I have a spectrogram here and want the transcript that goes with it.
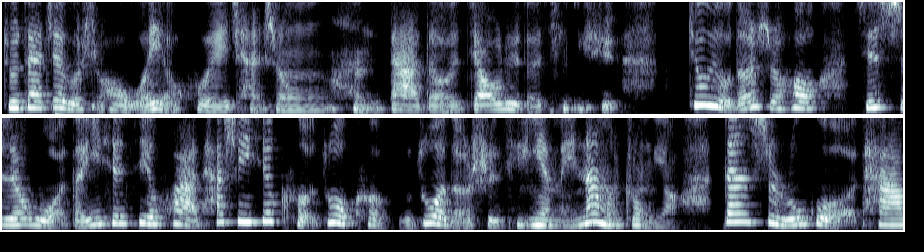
就在这个时候，我也会产生很大的焦虑的情绪。就有的时候，其实我的一些计划，它是一些可做可不做的事情，也没那么重要。但是如果它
